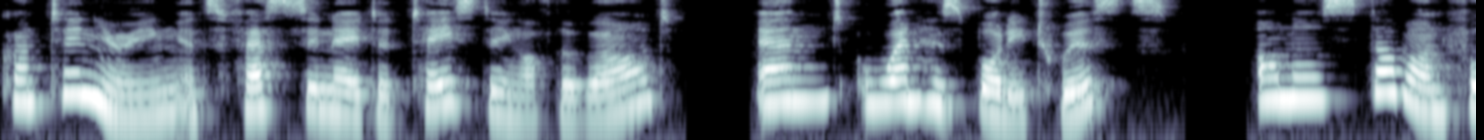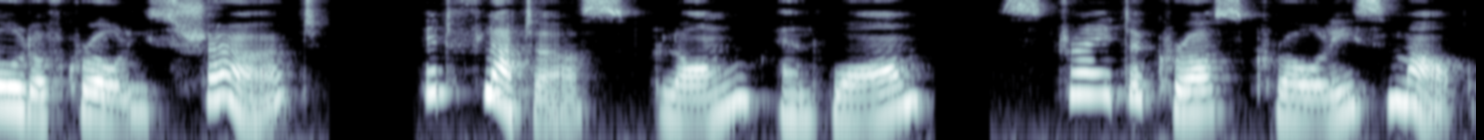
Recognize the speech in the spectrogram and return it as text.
continuing its fascinated tasting of the world, and when his body twists, on a stubborn fold of Crowley's shirt, it flutters, long and warm, straight across Crowley's mouth.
